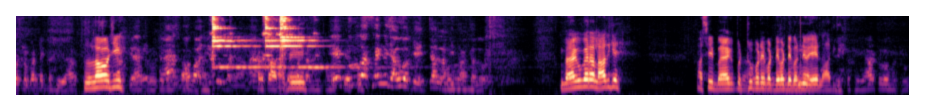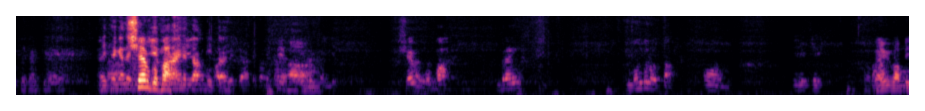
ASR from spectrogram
ਘੱਟੋ ਘੱਟ 1000 ਲਓ ਜੀ। ਐਸ ਗੁਫਾ ਜੀ ਕੋਈ ਬਣਿਆ ਨਾ ਅਸੀਂ ਇਹ ਗੁਰੂ ਦਾ ਸਿੰਘ ਜਾਊ ਅੱਗੇ। ਚੱਲ ਲੰਮੀ ਥਾਂ ਚਲੋ। ਬੈਗ ਵਗੈਰਾ ਲਾ ਦਈਏ। ਅਸੀਂ ਬੈਗ ਪਿੱਠੂ ਬੜੇ ਵੱਡੇ ਵੱਡੇ ਬੰਨੇ ਹੋਏ ਇਹ ਲਾ ਦਈਏ। 1000 ਕਿਲੋਮੀਟਰ ਉੱਤੇ ਚੜ ਕੇ ਆਏ ਆ। ਇੱਥੇ ਕਹਿੰਦੇ ਸ਼ਿਵ ਗੁਫਾ। ਮਹਾਰਾਜ ਨੇ ਤਪ ਕੀਤਾ ਸੀ। ਸ਼ਿਵ ਗੁਫਾ। ਬ੍ਰੰਗ ਮੁੰਦਲੋਤਾ। ਓਮ। ਇਹ ਇਹ ਮੈਂ ਵੀ ਬਾਬੀ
